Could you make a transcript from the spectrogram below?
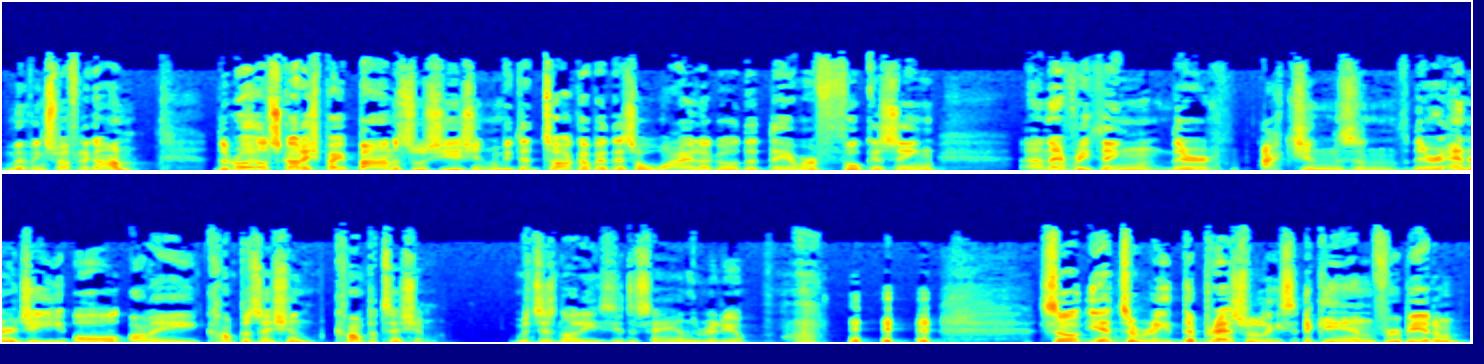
moving swiftly on. The Royal Scottish Pipe Band Association, we did talk about this a while ago, that they were focusing and everything, their actions and their energy, all on a composition competition, which is not easy to say on the radio. so, yeah, to read the press release again verbatim.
